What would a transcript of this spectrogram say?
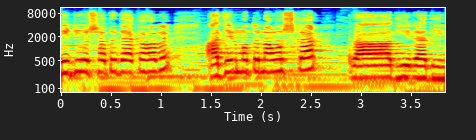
ভিডিওর সাথে দেখা হবে। আজের মতো নমস্কার, রাধে রাধে।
